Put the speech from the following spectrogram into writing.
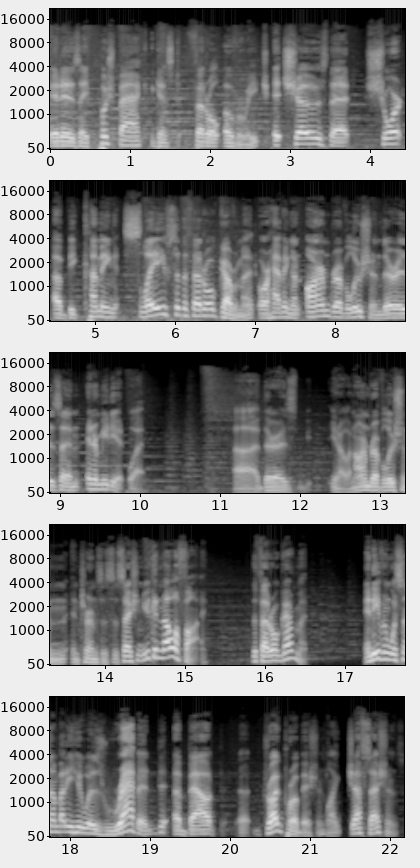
It is a pushback against federal overreach. It shows that, short of becoming slaves to the federal government or having an armed revolution, there is an intermediate way. Uh, there is, you know, an armed revolution in terms of secession. You can nullify the federal government. And even with somebody who was rabid about uh, drug prohibition, like Jeff Sessions,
